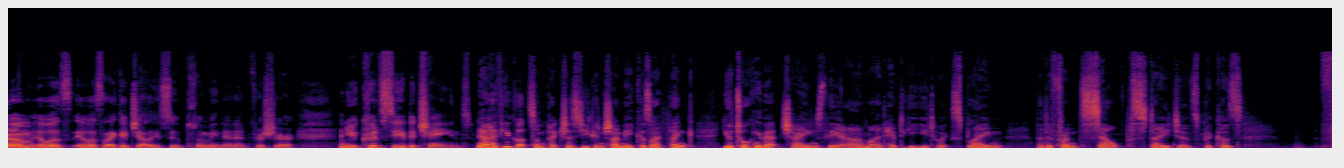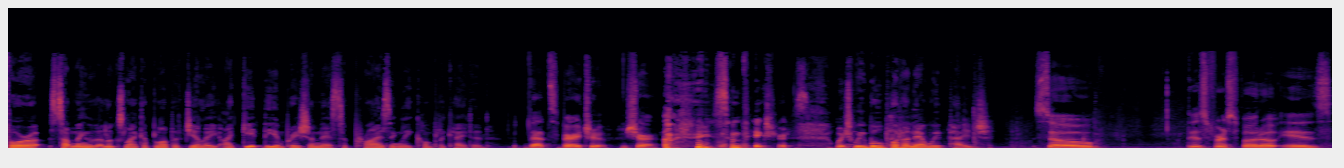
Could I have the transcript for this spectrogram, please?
um, it was it was like a jelly soup swimming in it for sure, and you could see the chains. Now, have you got some pictures you can show me? Because I think you're talking about chains there. I might have to get you to explain the different salp stages because. For something that looks like a blob of jelly, I get the impression they're surprisingly complicated, That's very true. Sure, I'll show you some pictures. which we will put on our webpage. So, this first photo is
